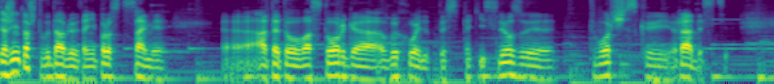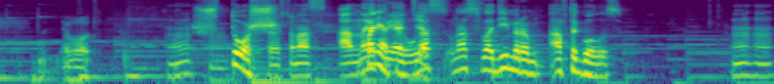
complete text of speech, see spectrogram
Даже не то, что выдавливают, они просто сами от этого восторга выходят. То есть такие слезы творческой радости. Вот. Что ж, То есть у нас Аннет и понятно, у отец. нас, у нас с Владимиром автоголос. Мгм.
